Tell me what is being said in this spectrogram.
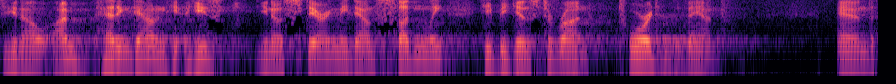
you know, I'm heading down and he, he's, you know, staring me down. Suddenly, he begins to run toward the van. And,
